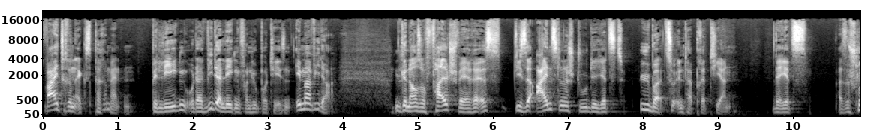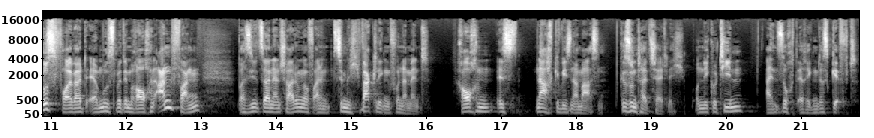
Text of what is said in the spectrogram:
weiteren Experimenten, Belegen oder Widerlegen von Hypothesen, immer wieder. Und genauso falsch wäre es, diese einzelne Studie jetzt über zu interpretieren. Wer jetzt also schlussfolgert, er muss mit dem Rauchen anfangen, basiert seine Entscheidung auf einem ziemlich wackeligen Fundament. Rauchen ist nachgewiesenermaßen gesundheitsschädlich und Nikotin ein suchterregendes Gift.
